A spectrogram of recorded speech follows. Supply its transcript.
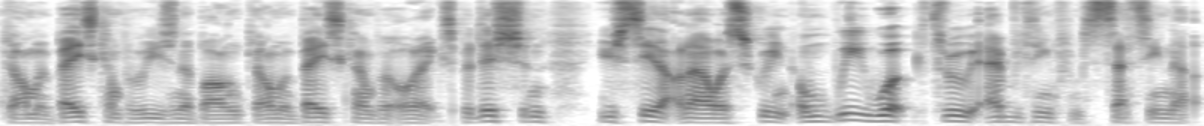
Garmin Basecamp, we're using a Garmin Basecamp or Expedition. You see that on our screen, and we work through everything from setting that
